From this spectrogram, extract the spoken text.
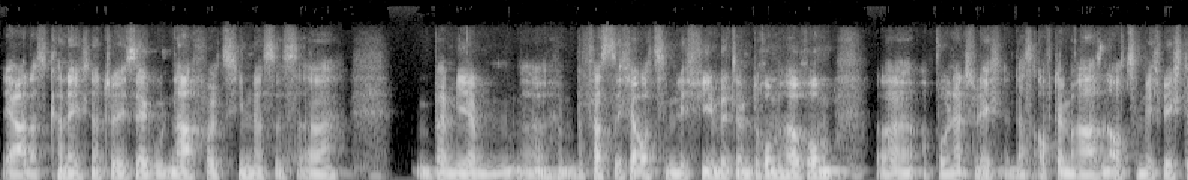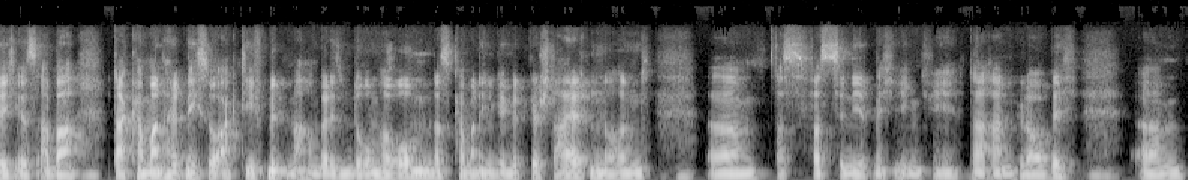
Ja, das kann ich natürlich sehr gut nachvollziehen. Das ist äh, bei mir äh, befasst sich ja auch ziemlich viel mit dem Drumherum, äh, obwohl natürlich das auf dem Rasen auch ziemlich wichtig ist, aber da kann man halt nicht so aktiv mitmachen bei diesem Drumherum. Das kann man irgendwie mitgestalten und ähm, das fasziniert mich irgendwie daran, glaube ich. Ähm,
